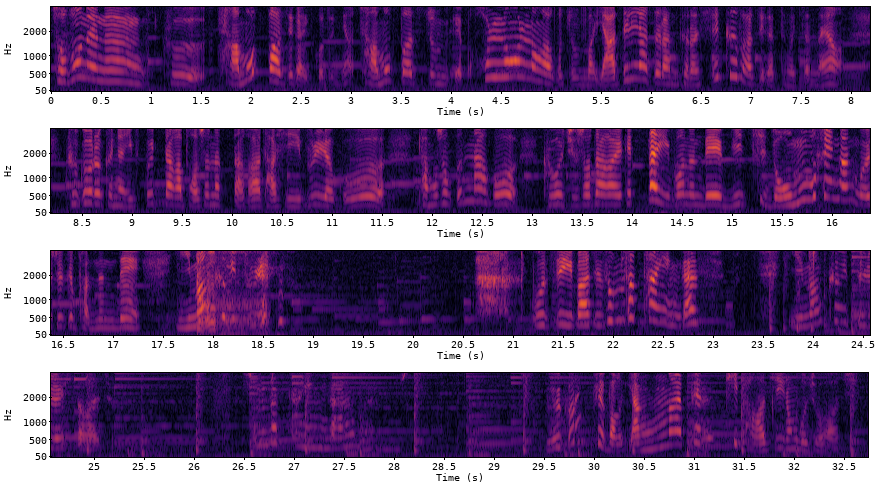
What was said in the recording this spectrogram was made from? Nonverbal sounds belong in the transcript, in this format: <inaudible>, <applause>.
저번에는 그 잠옷 바지가 있거든요. 잠옷 바지 좀 이렇게 막 헐렁헐렁하고 좀 막 야들야들한 그런 실크 바지 같은 거 있잖아요. 그거를 그냥 입고 있다가 벗어났다가 다시 입으려고 방송 끝나고 그걸 주워다가 이렇게 딱 입었는데 밑이 너무 휑한 거예요. 이렇게 봤는데 이만큼이 뚫려 있는. 뭐지 이 바지 솜사탕인가? 씨. 이만큼이 뚫려 있어가지고. 왜 그렇게 막 양말, 팬티, 바지 이런 거 좋아하지?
